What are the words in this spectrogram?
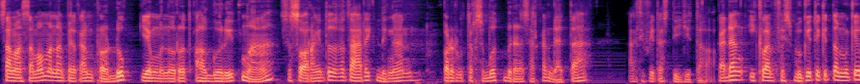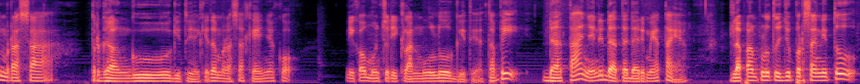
sama-sama menampilkan produk yang menurut algoritma seseorang itu tertarik dengan produk tersebut berdasarkan data aktivitas digital. Kadang iklan Facebook itu kita mungkin merasa terganggu gitu ya. Kita merasa kayaknya kok ini kok muncul iklan mulu gitu ya. Tapi datanya ini data dari Meta ya. 87% itu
